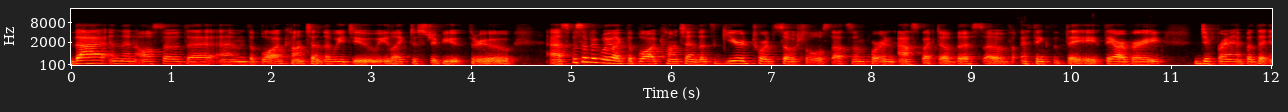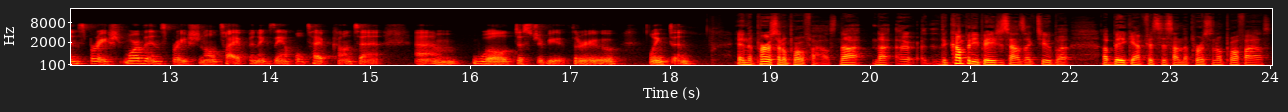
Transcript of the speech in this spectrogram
that, and then also the um, the blog content that we do, we like distribute through uh, specifically like the blog content that's geared towards socials. That's an important aspect of this. Of I think that they they are very different, but the inspiration, more of the inspirational type and example type content, um, will distribute through LinkedIn. And the personal profiles, not not uh, the company page. It sounds like too, but a big emphasis on the personal profiles.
